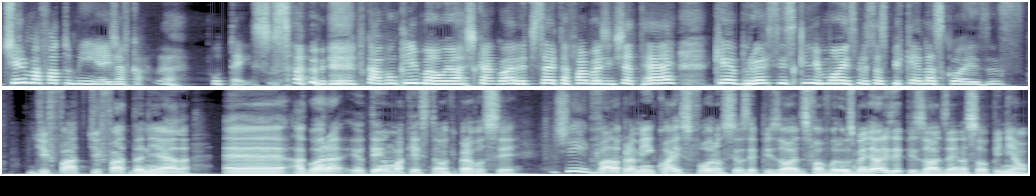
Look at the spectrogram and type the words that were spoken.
tira uma foto minha, aí já ficava. "Ah, o tenso, sabe? Ficava um climão. Eu acho que agora, de certa forma, a gente até quebrou esses climões para essas pequenas coisas. De fato, de fato, Daniela. É, agora eu tenho uma questão aqui pra você. Diga. Fala pra mim quais foram seus episódios favoritos, os melhores episódios aí na sua opinião.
